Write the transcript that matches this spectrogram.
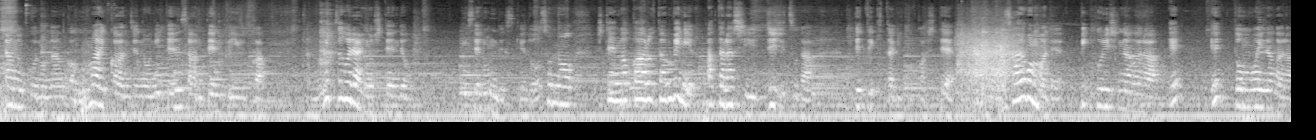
シャヌクのなんかうまい感じの2点3点っていうかあの3つぐらいの視点で見せるんですけどその視点が変わるたびに新しい事実が出てきたりとかして最後までびっくりしながらええ？っと思いながら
